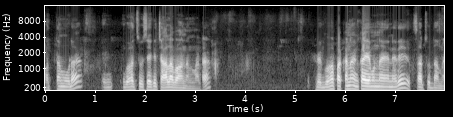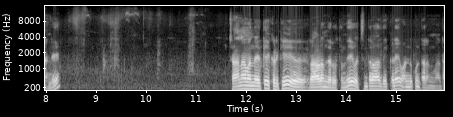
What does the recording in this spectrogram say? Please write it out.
మొత్తం కూడా గుహ చూసేకి చాలా బాగుందన్నమాట. ఇక్కడ గుహ పక్కన ఇంకా ఏమున్నాయి అనేది ఒకసారి చూద్దామండి చాలా మంది అయితే ఇక్కడికి రావడం జరుగుతుంది. వచ్చిన తర్వాత ఇక్కడే వండుకుంటారనమాట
